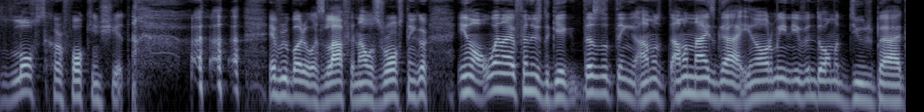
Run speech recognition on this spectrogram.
lost her fucking shit. Everybody was laughing. I was roasting her. You know, when I finished the gig, that's the thing. I'm a, I'm a nice guy. You know what I mean? Even though I'm a douchebag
